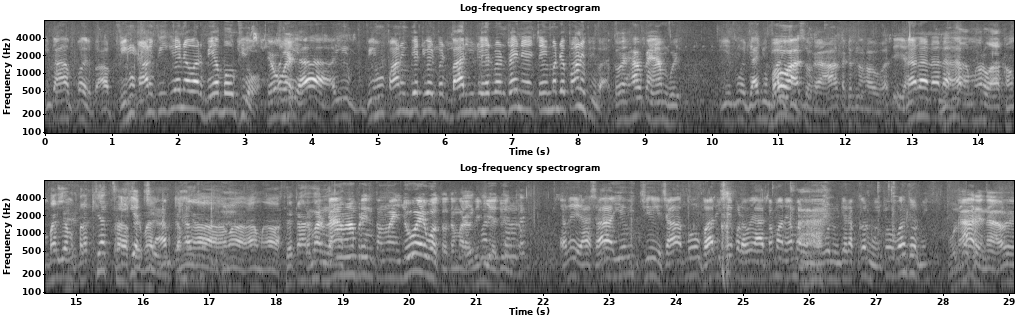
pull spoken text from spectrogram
ભીનું પાણી પી ગયો ને વાર બે બહુ થયો. હા એ ભીનું પાણી બેઠ્યું હોય પછી બાર ડિહેરમેન્ટ થાય ને તો મને પાણી પીવા. તો હાવ કઈ આમ હોય. એ બહુ જાજુ બહુ આસો છે આ તકત નો હાવ હતી ના ના ના ના. ના, અમારો આ ખંભાળિયામાં પ્રખ્યાત છે ભાઈ. આમ તો તમે આ આમાં આમ આ સેટાર તમારું નામ સાંભળીને તો હું જોવા આવ્યો હતો તમારા વીડિયો જોઈને અરે આ સા એવી જ છે. સા બહુ ભારી છે પણ હવે આ તમારે અમારે ઓલું જરાક કરવું હોય તો વાંધો નહીં. ના રે ના હવે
